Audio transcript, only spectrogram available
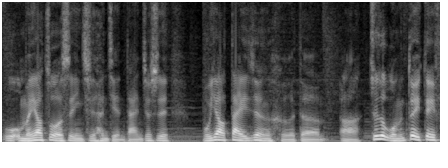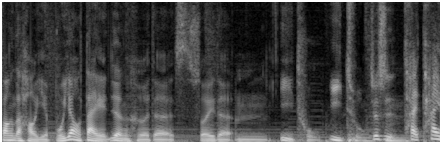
我们要做的事情其实很简单，就是不要带任何的啊、呃，就是我们对对方的好，也不要带任何的所谓的嗯意图，意图就是太太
